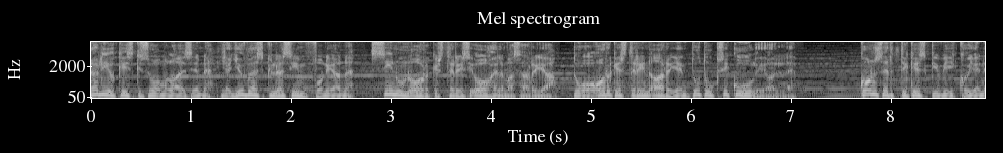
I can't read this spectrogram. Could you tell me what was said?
Radio Keskisuomalaisen ja Jyväskylä Sinfonian Sinun orkesterisi ohjelmasarja tuo orkesterin arjen tutuksi kuulijoille. Konsertti keskiviikkojen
